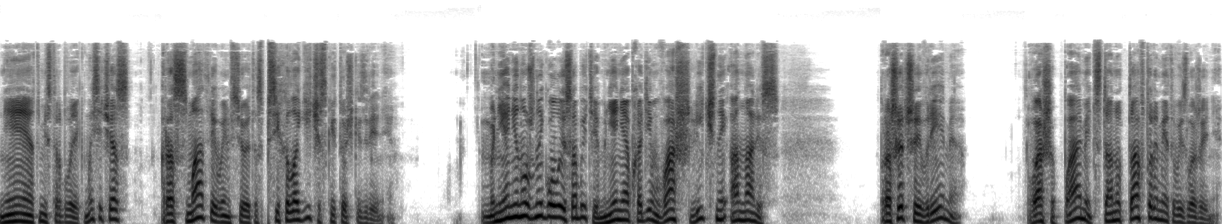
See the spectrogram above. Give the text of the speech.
«Нет, мистер Блейк, мы сейчас рассматриваем все это с психологической точки зрения. Мне не нужны голые события, мне необходим ваш личный анализ. Прошедшее время, ваша память станут авторами этого изложения».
